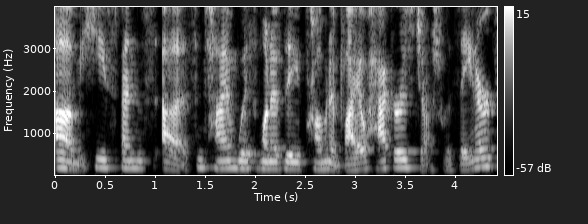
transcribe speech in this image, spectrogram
um, he spends uh, some time with one of the prominent biohackers, Joshua Zayner,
